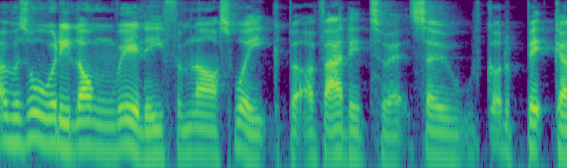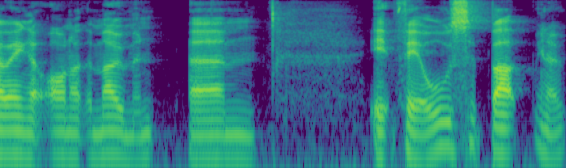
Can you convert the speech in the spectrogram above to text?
I was already long really from last week, but I've added to it, so we've got a bit going on at the moment. Um, it feels, but you know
